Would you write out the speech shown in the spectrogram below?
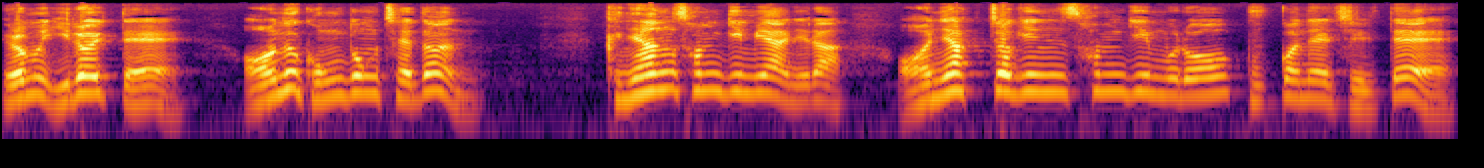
여러분, 이럴 때 어느 공동체든 그냥 섬김이 아니라 언약적인 섬김으로 굳건해질 때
